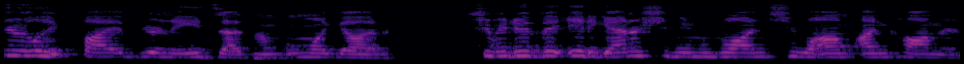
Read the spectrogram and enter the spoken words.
threw like five grenades at them. Oh my god. Should we do the, it again or should we move on to, um, uncommon?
